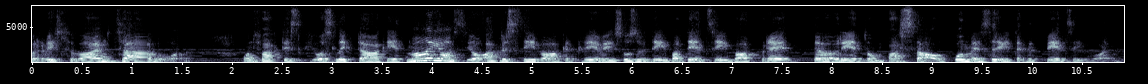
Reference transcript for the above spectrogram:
par visu vainu cēloni. Un faktiski, jo sliktāk iet mājās, jo agresīvāk ir Krievijas uzvedība attiecībā pret uh, rietumu pasauli, ko mēs arī tagad piedzīvojam.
